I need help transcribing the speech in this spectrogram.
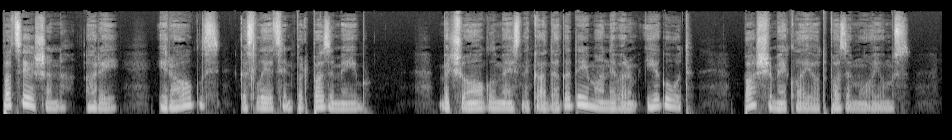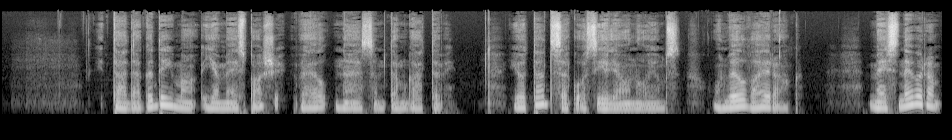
paciešana arī ir auglis, kas liecina par pazemību, bet šo augli mēs nekādā gadījumā nevaram iegūt paši meklējot pazemojumus. Tādā gadījumā, ja mēs paši vēl neesam tam gatavi, jo tad sekos iejaunojums un vēl vairāk. Mēs nevaram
